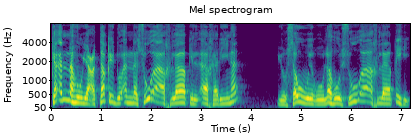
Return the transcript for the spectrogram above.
كأنه يعتقد أن سوء أخلاق الآخرين يسوغ له سوء أخلاقه.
